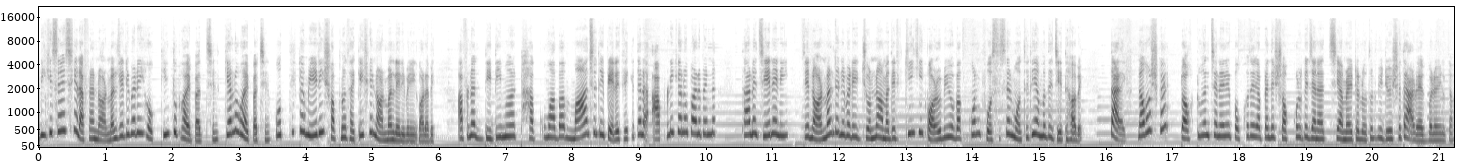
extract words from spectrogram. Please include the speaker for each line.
Speaker 1: আপনি চাইছেন আপনার নর্মাল ডেলিভারি হোক, কিন্তু ভয় পাচ্ছেন। কেন ভয় পাচ্ছেন? প্রত্যেকটা মেয়েরই স্বপ্ন থাকে সে নর্মাল ডেলিভারি করাবে। আপনার দিদিমা, ঠাকুমা বা মা যদি পেরে থাকে, তাহলে আপনি কেন পারবেন না? তাহলে জেনে নিই যে নর্মাল ডেলিভারির জন্য আমাদের কি কি করণীয় বা কোন প্রসেসের মধ্যে দিয়ে আমাদের যেতে হবে। তার নমস্কার টক টু চ্যানেলের পক্ষ থেকে আপনাদের সকলকে জানাচ্ছি, আমরা একটা নতুন ভিডিওর সাথে আরও একবার ওয়েলকাম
